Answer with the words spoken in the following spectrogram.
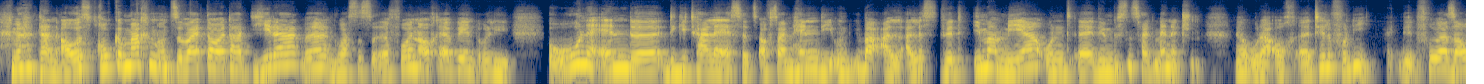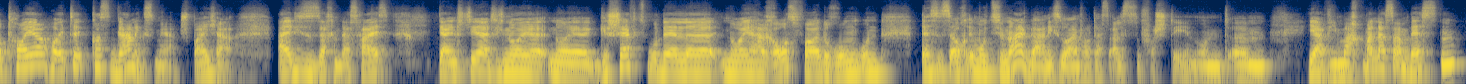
ne, dann Ausdrucke machen und so weiter. Heute hat jeder, ne, du hast es äh, vorhin auch erwähnt, Uli, ohne Ende digitale Assets auf seinem Handy und überall. Alles wird immer mehr und äh, wir müssen es halt managen. Ne, oder auch äh, Telefonie. Früher sauteuer, heute kostet gar nichts mehr. Speicher, all diese Sachen. Das heißt, da entstehen natürlich neue, neue Geschäftsmodelle, neue Herausforderungen und es ist auch emotional gar nicht so einfach, das alles zu verstehen. Und ähm, ja, wie macht man das am besten?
